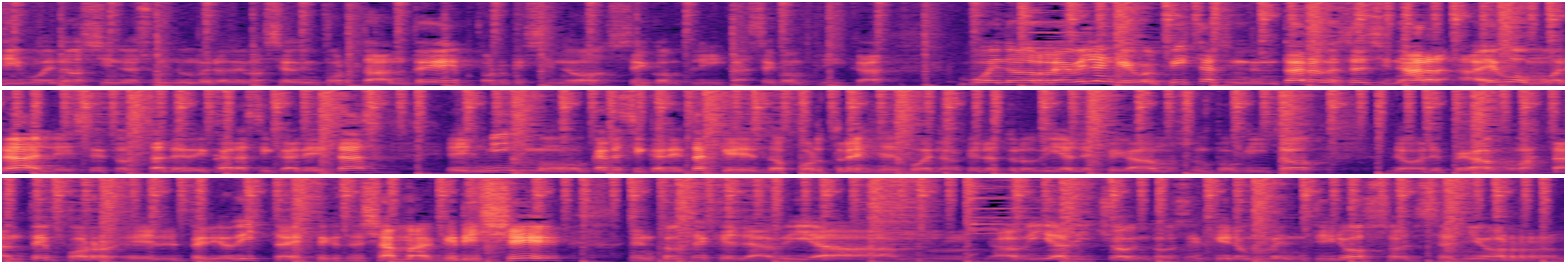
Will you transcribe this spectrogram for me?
Sí, bueno, si no es un número demasiado importante, porque si no, se complica, se complica. Bueno, revelan que golpistas intentaron asesinar a Evo Morales. Esto sale de Caras y Caretas. El mismo Caras y Caretas que 2x3, bueno, que el otro día le pegábamos un poquito, no, le pegamos bastante por el periodista este que se llama Grillet. Entonces que le había, mm, había dicho entonces que era un mentiroso el señor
